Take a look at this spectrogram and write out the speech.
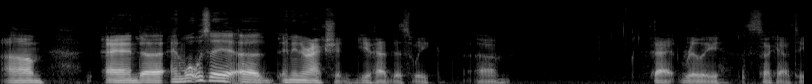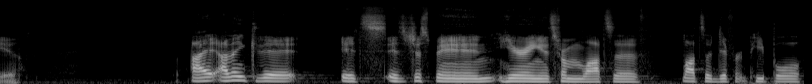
Um, and uh, and what was a, a, an interaction you had this week um, that really stuck out to you? I I think that it's it's just been hearing it's from lots of lots of different people,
